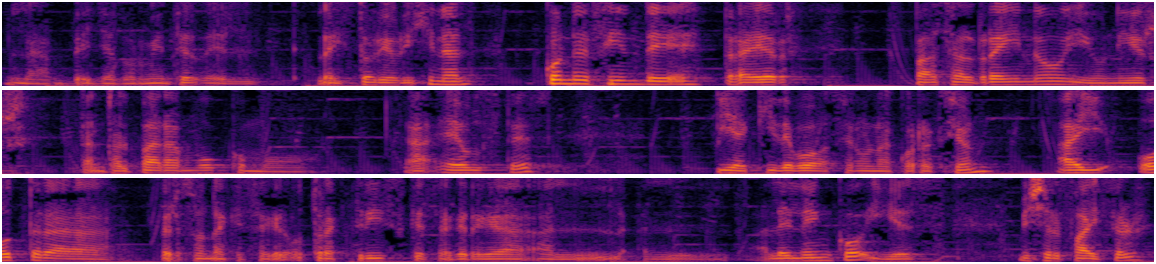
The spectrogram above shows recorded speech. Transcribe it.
la bella durmiente de la historia original, con el fin de traer paz al reino y unir tanto al páramo como a Eulsted. Y aquí debo hacer una corrección. Hay otra persona que se otra actriz que se agrega al, al- al elenco y es Michelle Pfeiffer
